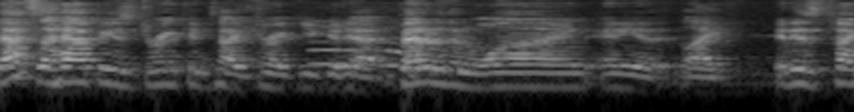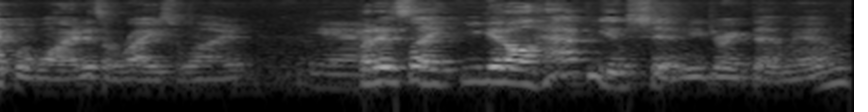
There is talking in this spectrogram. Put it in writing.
That's the happiest drinking type drink you could have. Better than wine. Any of it. Like it is a type of wine. It's a rice wine. yeah. But it's like you get all happy and shit and you drink that, man.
